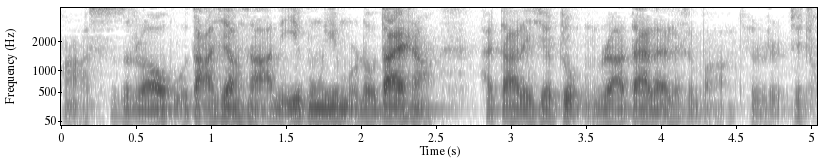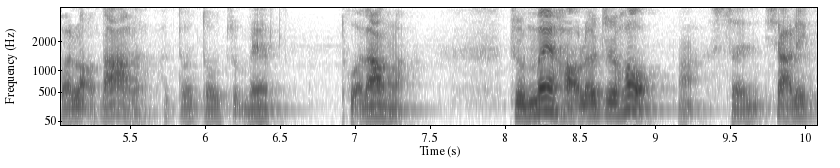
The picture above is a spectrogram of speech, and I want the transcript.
啊，狮子、老虎、大象啥的，一公一母都带上。还带了一些种子啊，带来了什么？就是这船老大了，都都准备妥当了，准备好了之后啊，神下令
